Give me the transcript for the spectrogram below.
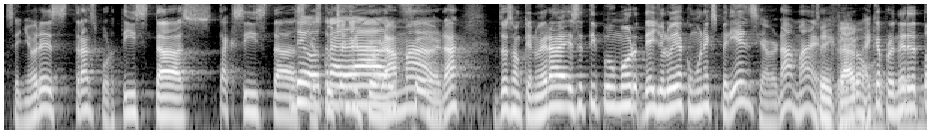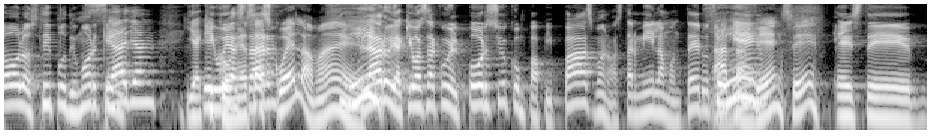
señores transportistas, taxistas, De que otra escuchan edad, el programa, sí. ¿verdad? Entonces, aunque no era ese tipo de humor, de, yo lo veía como una experiencia, ¿verdad, mae? Sí, claro. Hay que aprender de todos los tipos de humor Sí. que hayan. Y aquí Y voy con a esa estar. escuela, mae. Sí. Claro, y aquí voy a estar con el Porcio, con Papi Paz. Bueno, va a estar Mila Montero Sí. Ah, también. también, sí. Este,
